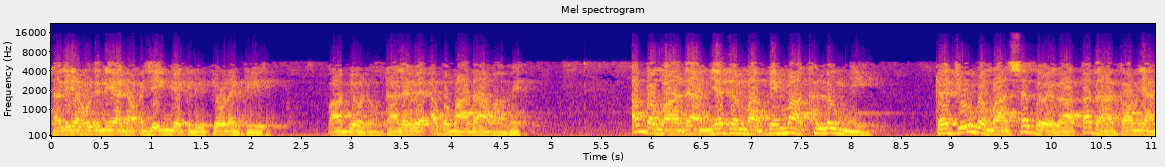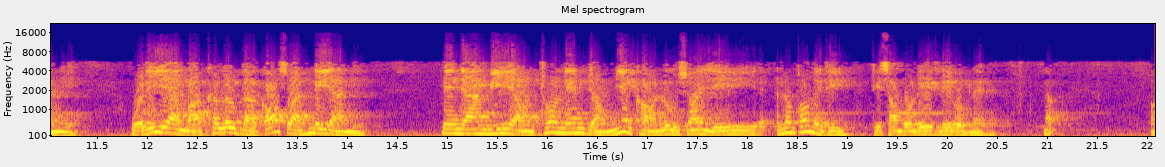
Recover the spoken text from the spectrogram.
ဒါလေးကဟိုတနေ့ကတော့အရေးမြက်ကလေးပြောလိုက်သေးတယ်။ဘာပြောတော့ဒါလည်းပဲအပ္ပမာဒပါပဲ။အပ္ပမာဒမြတ်ဓမ္မပင်မခလုတ်ညီတကျိုးပမာဆက်သွယ်ကတတ္တာကောင်းရမည်ဝရိယမှာခလုတ်တာကောင်းစွာနှိပ်ရမည်ပညာမီးအောင်ထွန်းလင်းပြောင်မြင့်ခေါင်လှူဆွမ်းရည်တဲ့အလွန်ကောင်းတဲ့ဒီဒီဆောင်ပုံလေးလေးပုံလဲနော်ဩ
